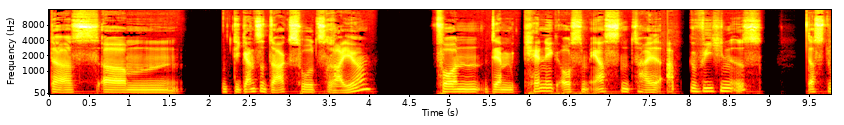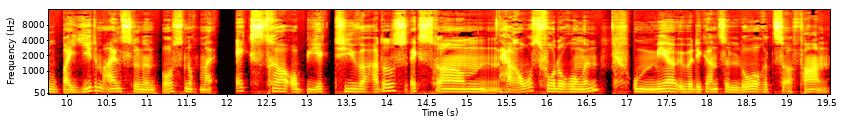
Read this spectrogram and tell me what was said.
dass ähm, die ganze Dark Souls-Reihe von der Mechanik aus dem ersten Teil abgewichen ist, dass du bei jedem einzelnen Boss nochmal extra Objektive hattest, extra ähm, Herausforderungen, um mehr über die ganze Lore zu erfahren.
